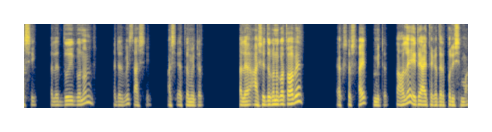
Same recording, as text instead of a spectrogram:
আশি। তাহলে দুই গুণন ষাট আর বিশ আশি আশি এত মিটার। তাহলে আশি দোকানে কত হবে? একশো ষাট মিটার। তাহলে এটা আয়তক্ষেত্রের পরিসীমা।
